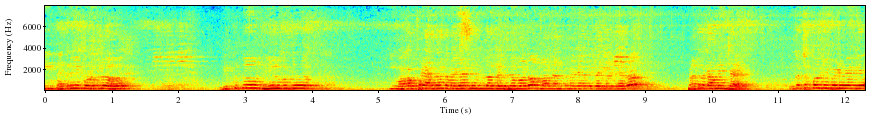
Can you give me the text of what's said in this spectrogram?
ఈ తండ్రి కొడుకులు నిక్కుతూ నీలుగుతూ ఈ ఒకప్పుడు ఎంతెంత మెజార్టీ ఉందో తెలిసేవాళ్ళు మొన్న ఎంత మెజార్టీ తెలిసారో ప్రజలు గమనించారు. ఇంకా చుక్కలు చూపించడం ఏంటి?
